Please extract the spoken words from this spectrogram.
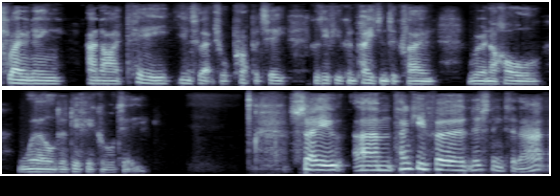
cloning and IP, intellectual property, because if you can patent a clone, we're in a whole world of difficulty. So um, thank you for listening to that.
